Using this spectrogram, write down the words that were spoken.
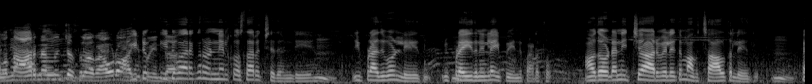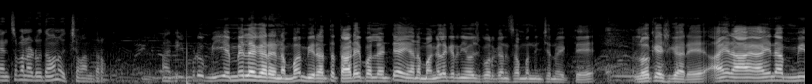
మొన్న ఆరు నెలల నుంచి అసలు రావడం ఇటు ఆగిపోయిందా? ఇటు వరకు రెండు నెలలకు ఒకసారి వచ్చేదండి. ఇప్పుడు అది కూడా లేదు. ఇప్పుడు ఐదు నెలలు అయిపోయింది పడతాం. అదొకటని ఇచ్చే ఆరు వేలు అయితే మాకు చాలతలేదు. పెంచమని అడుగుదామని వచ్చాం అందరం. అది. ఇప్పుడు మీ ఎమ్మెల్యే గారేనమ్మా మీరంతా తాడేపల్లి అంటే ఆయన మంగళగిరి నియోజకవర్గానికి సంబంధించిన వ్యక్తే లోకేష్ గారే. ఆయన ఆయన మీ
